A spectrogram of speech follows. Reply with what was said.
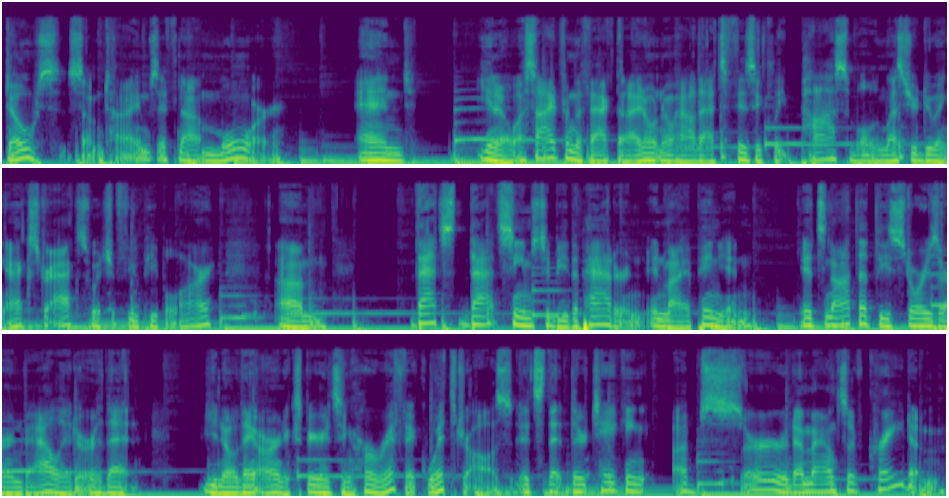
dose sometimes, if not more. And, you know, aside from the fact that I don't know how that's physically possible unless you're doing extracts, which a few people are, um, that's that seems to be the pattern in my opinion. It's not that these stories are invalid or that you know they aren't experiencing horrific withdrawals. It's that they're taking absurd amounts of kratom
